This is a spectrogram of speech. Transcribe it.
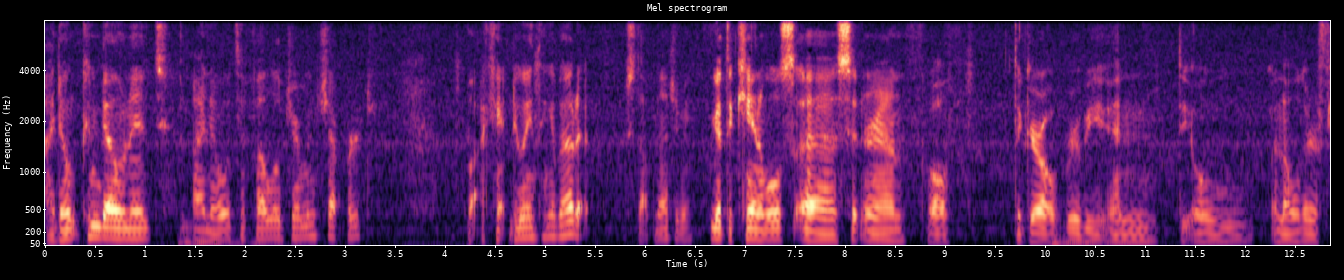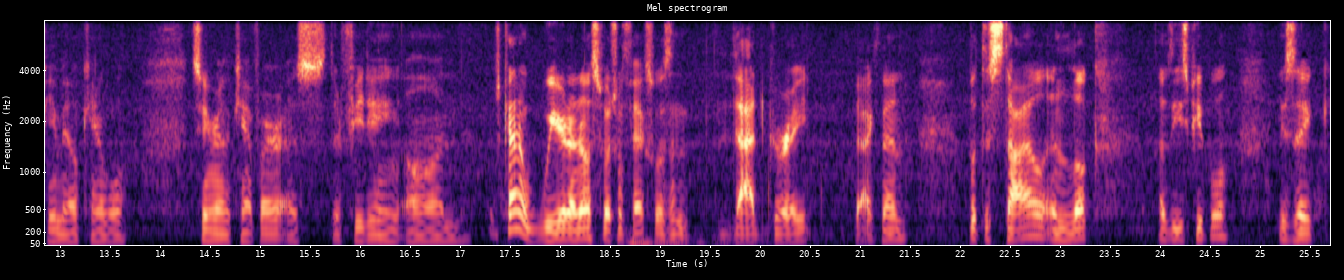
I don't condone it. I know it's a fellow German Shepherd, but I can't do anything about it. Stop nudging me. We got the cannibals uh, sitting around. Well, the girl Ruby and the old an older female cannibal sitting around the campfire as they're feeding on. It's kind of weird. I know special effects wasn't that great back then, but the style and look of these people is like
